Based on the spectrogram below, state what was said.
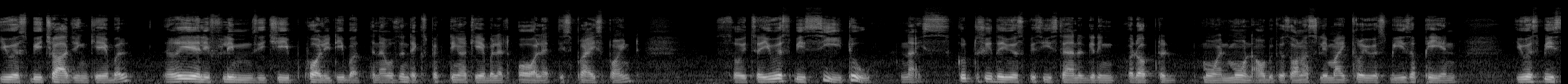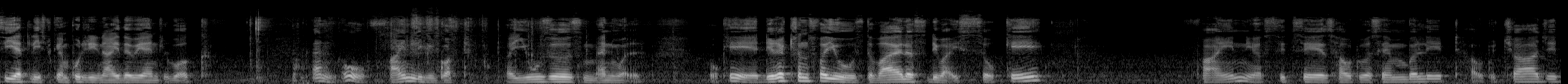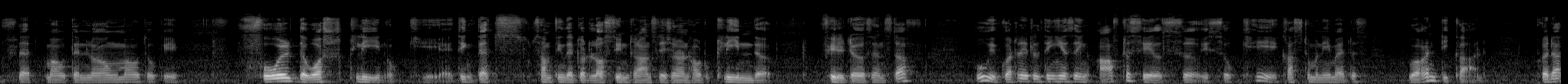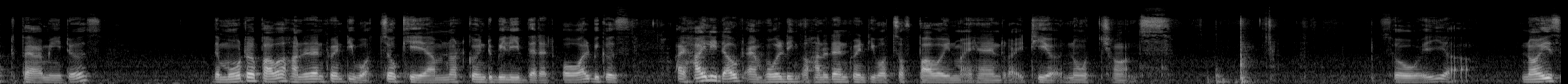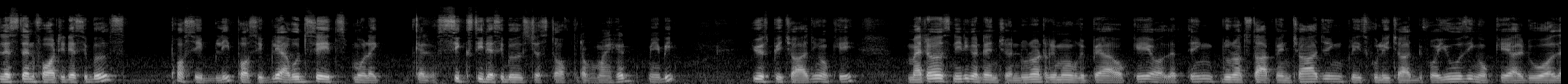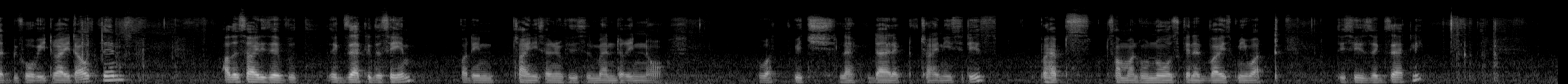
USB charging cable really flimsy cheap quality but then I wasn't expecting a cable at all at this price point. So it's a USB-C too. Nice. Good to see the USB-C standard getting adopted more and more now because honestly micro USB is a pain. USB-C at least you can put it in either way and it'll work. And oh finally we've got a user's manual. Okay directions for use the wireless device. Okay fine. Yes it says how to assemble it how to charge it flat mouth and long mouth. Okay fold the wash clean. Okay i think that's something that got lost in translation on how to clean the filters and stuff Oh, we've got a little thing here saying after sales service. Okay, customer name, address, warranty card, product parameters. The motor power 120 watts. Okay, I'm not going to believe that at all because I highly doubt I'm holding 120 watts of power in my hand right here. No chance. So, yeah. Noise less than 40 decibels. Possibly, possibly. I would say it's more like kind of 60 decibels just off the top of my head, maybe. USB charging okay. Matters needing attention do not remove repair okay all that thing. Do not start when charging please fully charge before using okay i'll do all that before we try it out then. Other side is exactly the same but in chinese i don't know if this is mandarin or what which dialect of chinese it is. Perhaps someone who knows can advise me what this is exactly.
